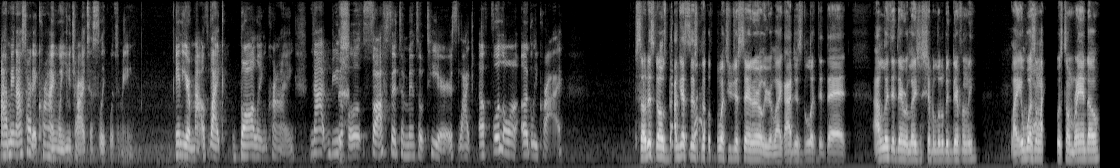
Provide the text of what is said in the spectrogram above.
I mean, I started crying when you tried to sleep with me in your mouth, like bawling, crying, not beautiful, soft, sentimental tears, like a full on ugly cry. So this goes, I guess this goes to what you just said earlier. Like, I just looked at that I looked at their relationship a little bit differently. Like it wasn't yeah. like it was some rando.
